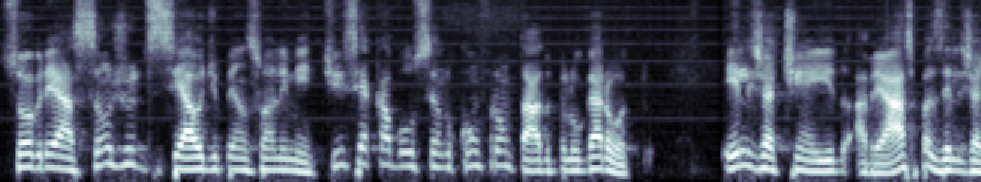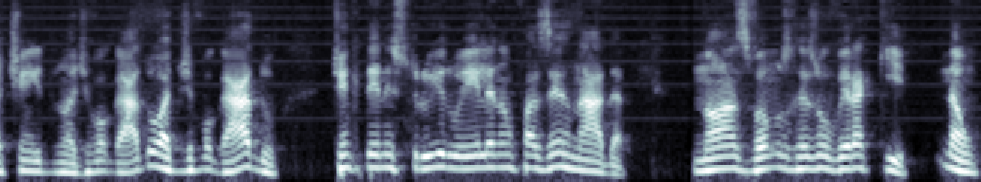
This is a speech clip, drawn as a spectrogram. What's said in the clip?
sobre a ação judicial de pensão alimentícia e acabou sendo confrontado pelo garoto. Ele já tinha ido, abre aspas, ele já tinha ido no advogado, o advogado tinha que ter instruído ele a não fazer nada. Nós vamos resolver aqui. Não.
